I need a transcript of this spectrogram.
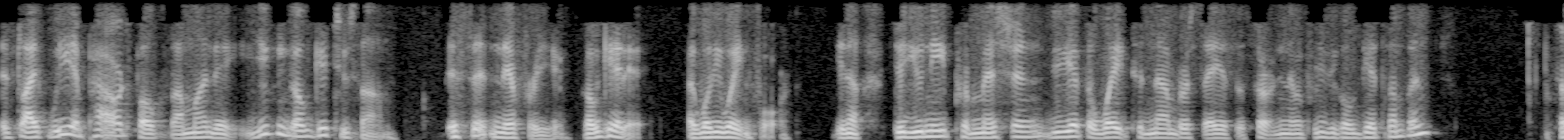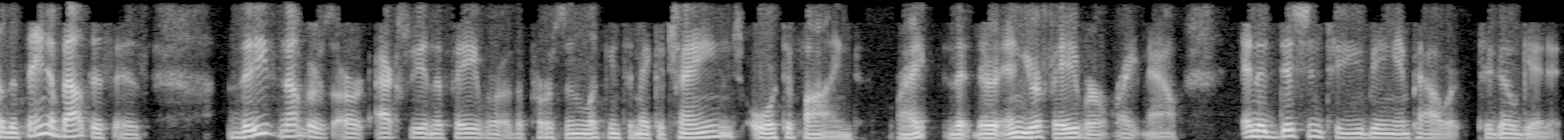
it's like we empowered folks on Monday. You can go get you some. It's sitting there for you. Go get it. Like, what are you waiting for? You know, do you need permission? Do you have to wait to numbers say it's a certain number for you to go get something? So the thing about this is these numbers are actually in the favor of the person looking to make a change or to find, right? That they're in your favor right now, in addition to you being empowered to go get it.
